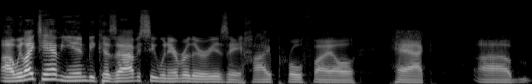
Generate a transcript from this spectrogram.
uh, we like to have you in because obviously, whenever there is a high profile hack, um,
